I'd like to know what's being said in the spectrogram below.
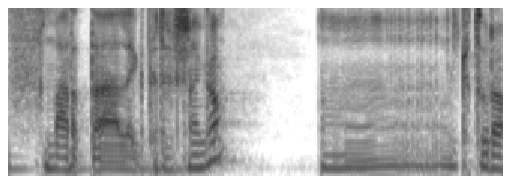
smarta elektrycznego, mm, która,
